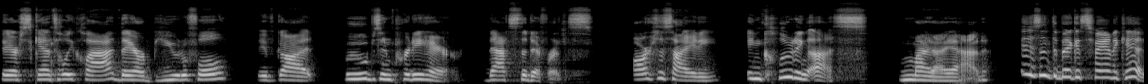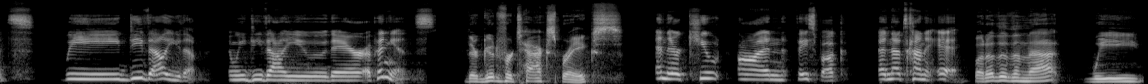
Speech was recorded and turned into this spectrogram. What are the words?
They are scantily clad, they are beautiful, they've got boobs and pretty hair. That's the difference. Our society, including us, might I add, isn't the biggest fan of kids. We devalue them and we devalue their opinions. They're good for tax breaks. And they're cute on Facebook, and that's kind of it. But other than that, we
